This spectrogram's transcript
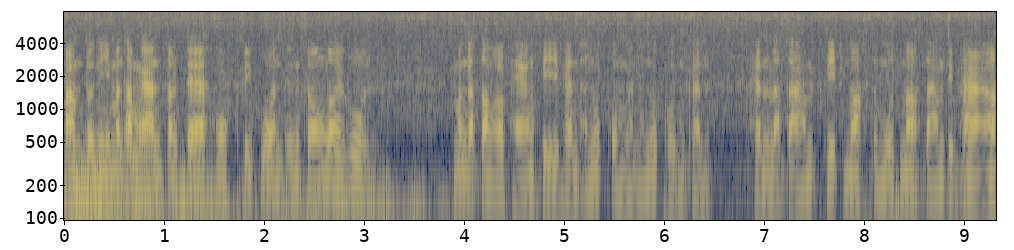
ปั๊มตัวนี้มันทำงานตั้งแต่60โวลต์ถึง200โวลต์มันก็ต้องเอาแผง4แผ่นอนุกรมกันอนุกรมกันแผ่นละ30เนาะสมมติเนาะ35เอา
